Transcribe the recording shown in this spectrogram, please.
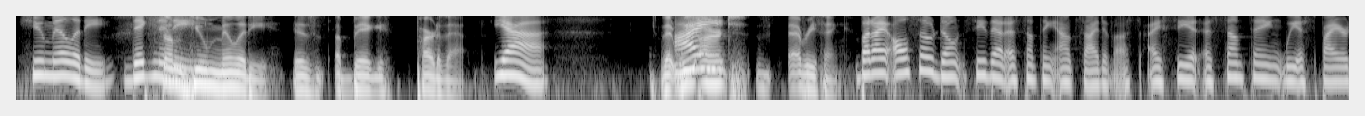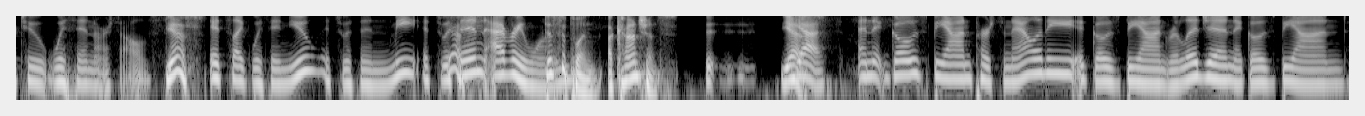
humility dignity Some humility is a big part of that. yeah That we I- aren't everything. but i also don't see that as something outside of us i see it as something we aspire to within ourselves Yes. it's like within you it's within me it's within Yes. everyone Discipline, a conscience. Yes. Yes. And it goes beyond personality, it goes beyond religion, it goes beyond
